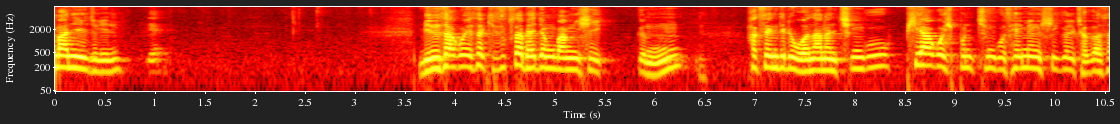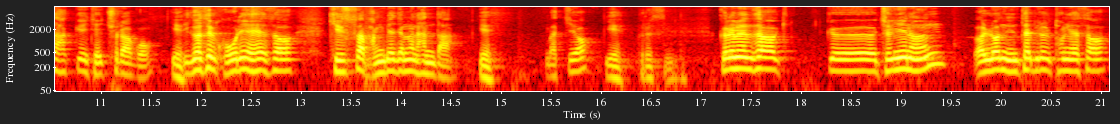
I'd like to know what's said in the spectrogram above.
만이 중인 예. 민사고에서 기숙사 배정 방식은 학생들이 원하는 친구, 피하고 싶은 친구 세명씩을 적어서 학교에 제출하고 예. 이것을 고려해서 기숙사 방배정을 한다. 예, 맞죠? 예, 그렇습니다. 그러면서 그 증인은 언론 인터뷰를 통해서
